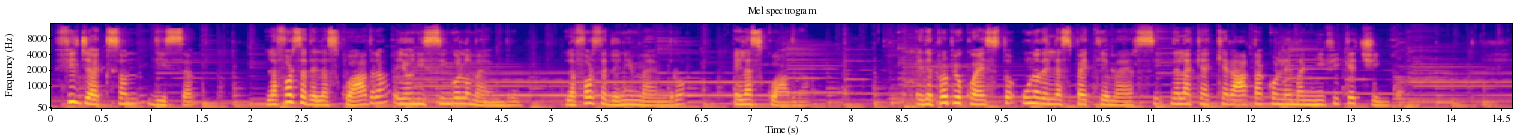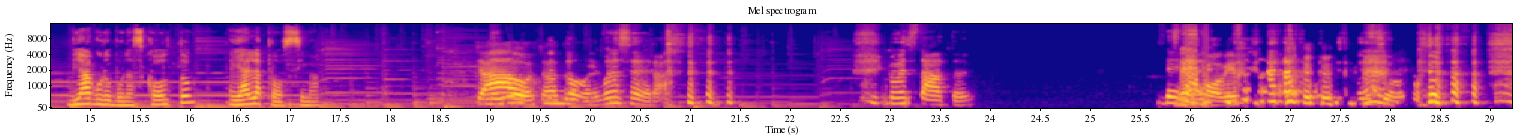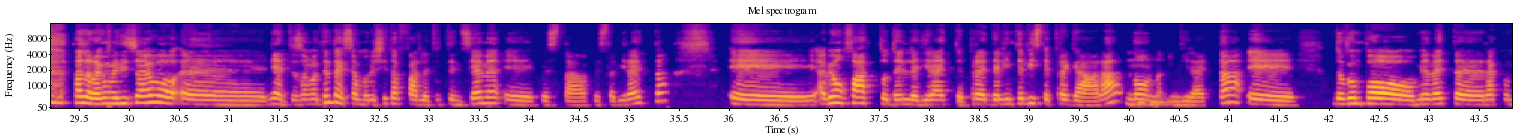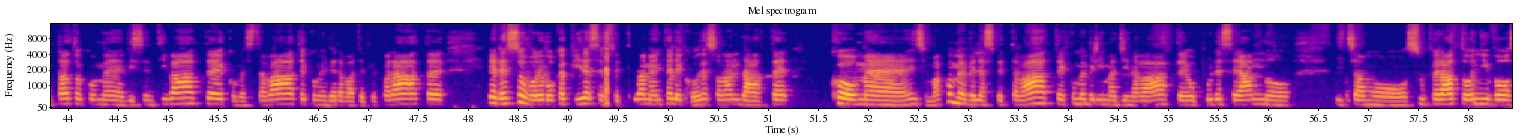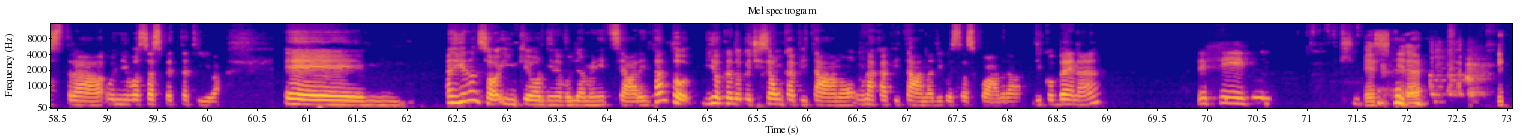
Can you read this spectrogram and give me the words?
Phil Jackson disse: La forza della squadra è ogni singolo membro, la forza di ogni membro è la squadra. Ed è proprio questo uno degli aspetti emersi nella chiacchierata con le magnifiche 5. Vi auguro buon ascolto e alla prossima. Ciao, ciao a tutti. Buonasera. Come state? Bene. allora, come dicevo, eh, niente, sono contenta che siamo riusciti a farle tutte insieme eh, questa, questa, diretta. E abbiamo fatto delle dirette, pre, delle interviste pre-gara, non mm-hmm. in diretta, e dove un po' mi avete raccontato come vi sentivate, come stavate, come vi eravate preparate e adesso volevo capire se effettivamente le cose sono andate come, insomma, come ve le aspettavate, come ve le immaginavate, oppure se hanno, diciamo, superato ogni vostra, ogni vostra aspettativa. E, ehm, io non so in che ordine vogliamo iniziare. Intanto io credo che ci sia un capitano, una capitana di questa squadra. Dico bene? Sì, sì. Eh sì, eh.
